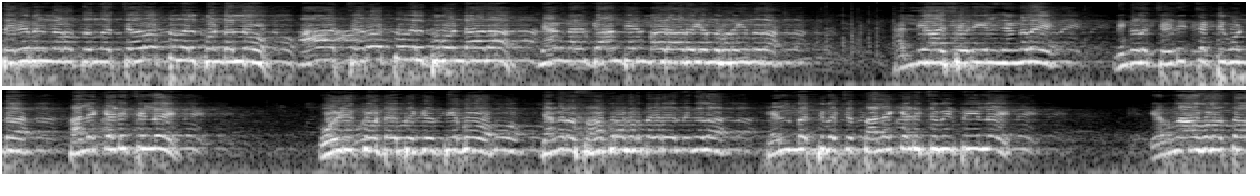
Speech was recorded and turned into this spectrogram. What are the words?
തെരുവിൽ നടത്തുന്ന ചെറുത്തുനിൽപ്പുണ്ടല്ലോ ആ ചെറുത്തുനിൽപ്പ് കൊണ്ടാണ് ഞങ്ങൾ ഗാന്ധിയന്മാരാണ് എന്ന് പറയുന്നത്. കല്യാശ്ശേരിയിൽ ഞങ്ങളെ നിങ്ങൾ ചെടിച്ചട്ടി കൊണ്ട് തലക്കടിച്ചില്ലേ? കോഴിക്കോട്ടേക്ക് എത്തിയപ്പോ ഞങ്ങളുടെ സഹപ്രവർത്തകരെ നിങ്ങൾ ഹെൽമറ്റ് വെച്ച് തലക്കടിച്ച് വീഴ്ത്തിയില്ലേ? എറണാകുളത്ത്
